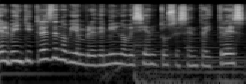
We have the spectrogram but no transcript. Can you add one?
El 23 de noviembre de 1963,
